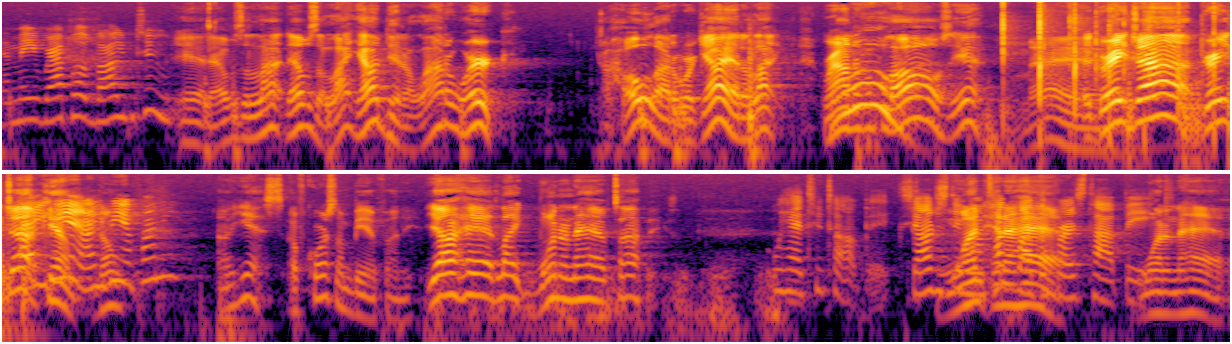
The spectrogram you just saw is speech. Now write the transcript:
That may wrap up volume two. Yeah, that was a lot. That was a lot. Y'all did a lot of work. A whole lot of work. Y'all had a lot. Round of applause. Yeah. Man. A great job. Great Are job, you Kim. being, are you Don't- being funny? uh, yes, of course I'm being funny. Y'all had like one and a half topics. We had two topics. Y'all just didn't One want to talk about half. the first topic. One and a half.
